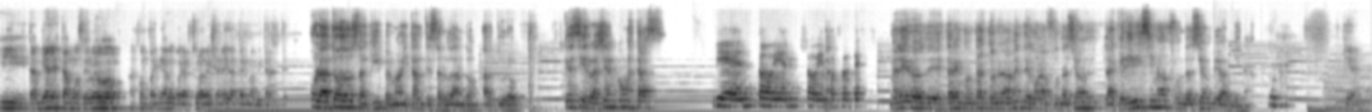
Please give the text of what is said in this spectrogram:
y también estamos de nuevo acompañados por Arturo Avellaneda, permavitante. Hola a todos, aquí permavitante saludando, Arturo. ¿Qué decís, Rayen? ¿Cómo estás? Bien, todo bien, todo bien, por suerte. Me alegro de estar en contacto nuevamente con la Fundación, la queridísima Fundación Bioandina. Bien.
